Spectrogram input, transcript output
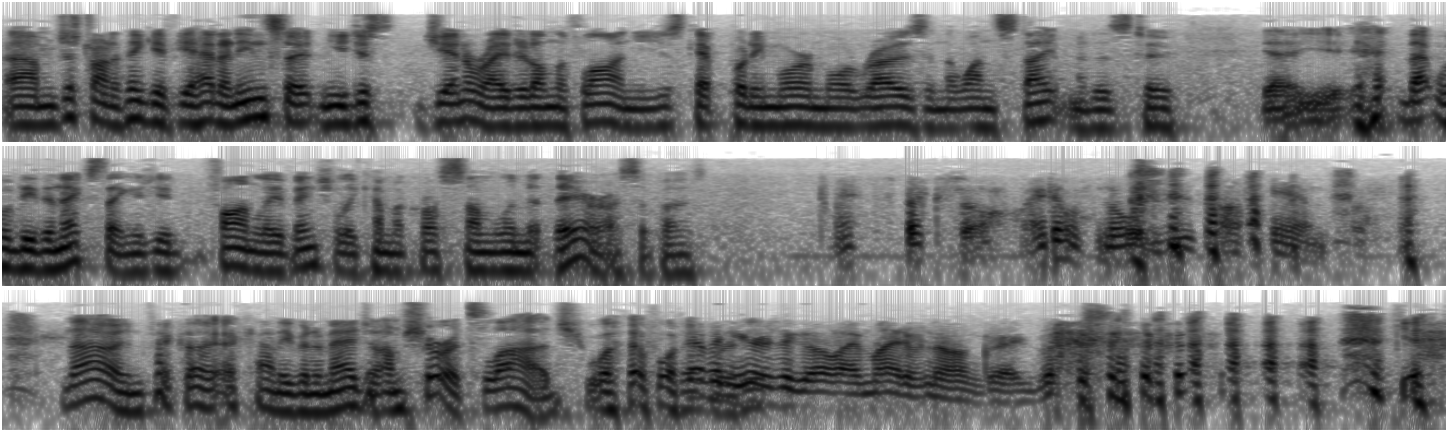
Um, just trying to think if you had an insert and you just generated on the fly and you just kept putting more and more rows in the one statement as to, yeah, you, that would be the next thing is you'd finally eventually come across some limit there, I suppose. I suspect so. I don't know what it is offhand. So. No, in fact, I, I can't even imagine. I'm sure it's large. Seven years ago, I might have known, Greg. But yeah,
